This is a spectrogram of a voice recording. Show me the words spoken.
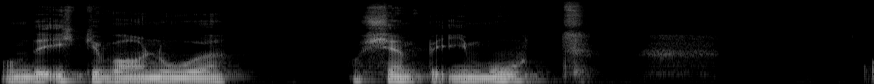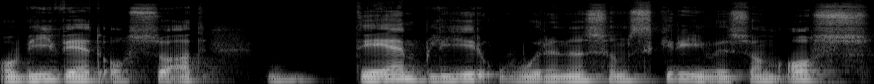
om det ikke var noe å kjempe imot. Og vi vet også at det blir ordene som skrives om oss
